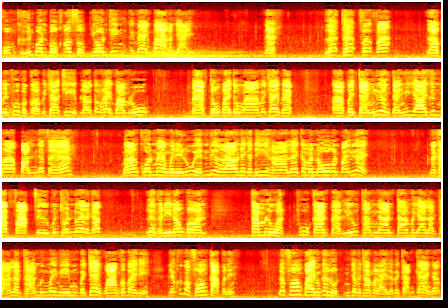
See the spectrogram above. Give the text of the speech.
ข่มขืนบนบกเอาศพโยนทิ้ง ไอ้แม่งบ้ากันใหญ่นะเลอะเทอะเฟอะฟะ เราเป็นผู้ประกอบวิชาชีพเราต้องให้ความรู้ แบบตรงไปตรงมาไม่ใช่แบบไปแต่งเรื่องแต่งนิยายขึ้นมาปั่นกระแส บางคนแม่งไม่ได้รู้เห็นเรื่องราวในคดีหาอะไรก็มาโนกันไปเรื่อยนะครับ ฝากสื่อมวลชนด้วยนะครับ เรื่องคดีน้องพร ตำรวจผู้การแปดริ้วทำงานตามพยานหลักฐานหลักฐานมึงไม่มีมึงไปแจ้งความเข้าไปดิเดี๋ยวเขาก็ฟ้องกลับอะนี่แล้วฟ้องไปมันก็หลุดมันจะไปทำอะไรแล้วไปกันแกล้งครับ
